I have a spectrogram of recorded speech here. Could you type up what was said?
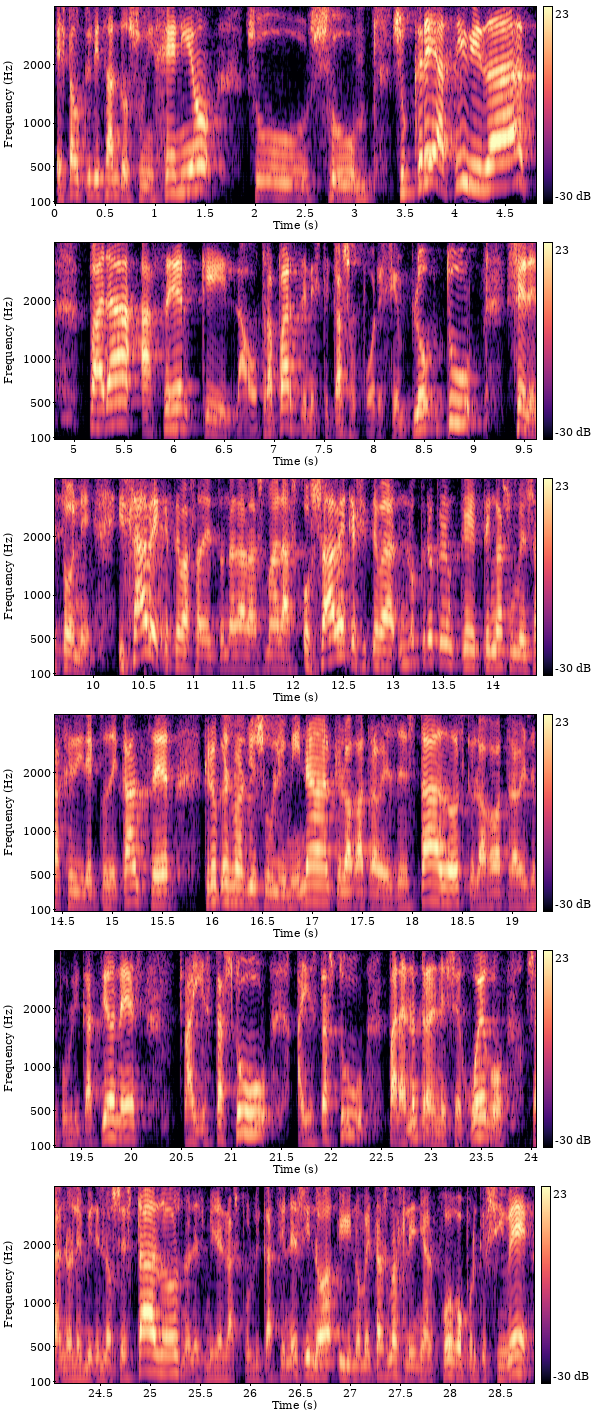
está utilizando su ingenio, su, su, creatividad para hacer que la otra parte, en este caso, por ejemplo, tú, se detone. Y sabe que te vas a detonar a las malas, o sabe que si te va... No creo que tengas un mensaje directo de cáncer, creo que es más bien subliminal, que lo haga a través de estados, que lo haga a través de publicaciones. Ahí estás tú, ahí estás tú, para no entrar en ese juego. O sea, no le miren los estados, no les miren las publicaciones y no, y no metas más leña al fuego, porque si ve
